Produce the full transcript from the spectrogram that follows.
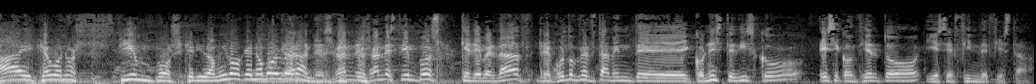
Ay, qué buenos tiempos, querido amigo, que no volverán. Grandes, grandes, grandes tiempos que de verdad recuerdo perfectamente con este disco, ese concierto y ese fin de fiesta.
